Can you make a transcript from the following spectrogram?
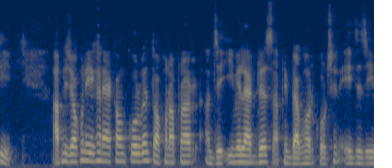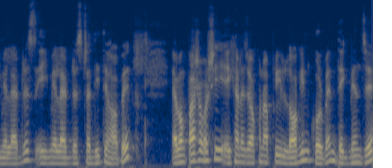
কি আপনি যখনই এখানে অ্যাকাউন্ট করবেন, তখন আপনার যে ইমেল অ্যাড্রেস আপনি ব্যবহার করছেন, এই যে যে ইমেল অ্যাড্রেস এই ইমেল অ্যাড্রেসটা দিতে হবে। এবং পাশাপাশি এখানে যখন আপনি লগ করবেন, দেখবেন যে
